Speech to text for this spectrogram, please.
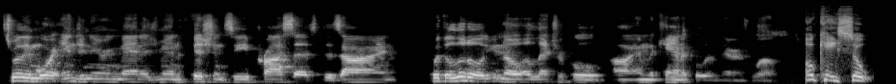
It's really more engineering management, efficiency, process design, with a little, you know, electrical uh, and mechanical in there as well. Okay, so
